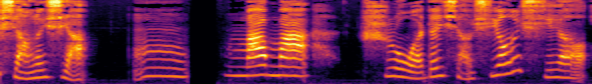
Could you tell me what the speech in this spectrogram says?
想了想。妈妈是我的小星星。唉，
